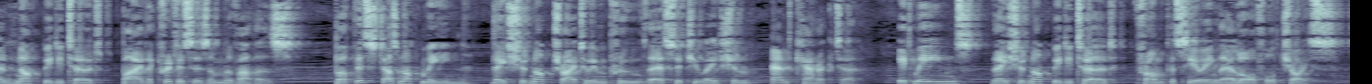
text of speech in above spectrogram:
and not be deterred by the criticism of others. But this does not mean they should not try to improve their situation and character. It means they should not be deterred from pursuing their lawful choice.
